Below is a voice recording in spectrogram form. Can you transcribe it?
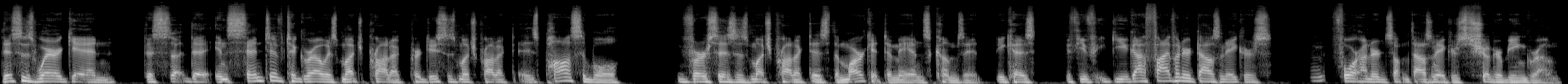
this is where again, the, the incentive to grow as much product, produce as much product as possible versus as much product as the market demands comes in. Because if you've, you got 500,000 acres, 400 something thousand acres sugar being grown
